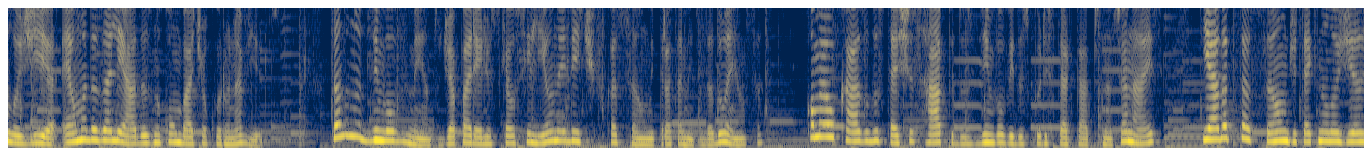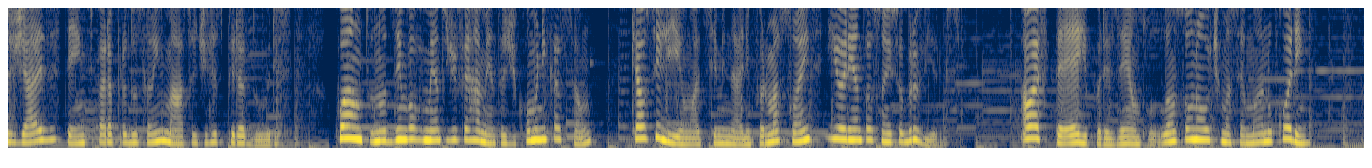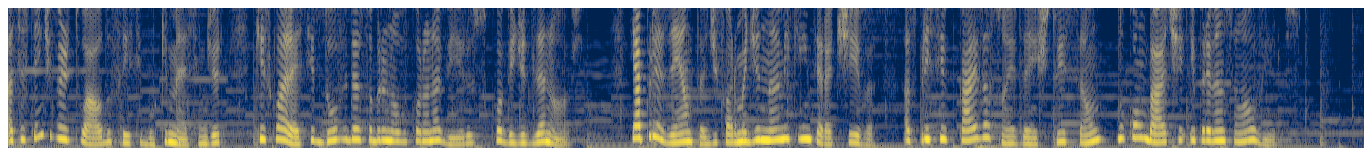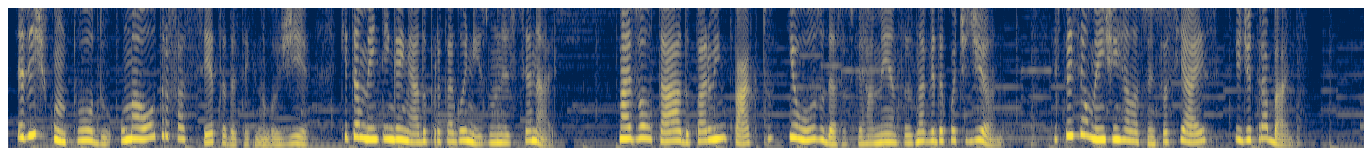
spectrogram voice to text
Tecnologia é uma das aliadas no combate ao coronavírus, tanto no desenvolvimento de aparelhos que auxiliam na identificação e tratamento da doença, como é o caso dos testes rápidos desenvolvidos por startups nacionais e a adaptação de tecnologias já existentes para a produção em massa de respiradores, quanto no desenvolvimento de ferramentas de comunicação que auxiliam a disseminar informações e orientações sobre o vírus. A UFPR, por exemplo, lançou na última semana o Corim, assistente virtual do Facebook Messenger que esclarece dúvidas sobre o novo coronavírus, Covid-19, e apresenta de forma dinâmica e interativa as principais ações da instituição no combate e prevenção ao vírus. Existe, contudo, uma outra faceta da tecnologia que também tem ganhado protagonismo nesse cenário, mais voltado para o impacto e o uso dessas ferramentas na vida cotidiana, especialmente em relações sociais e de trabalho.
